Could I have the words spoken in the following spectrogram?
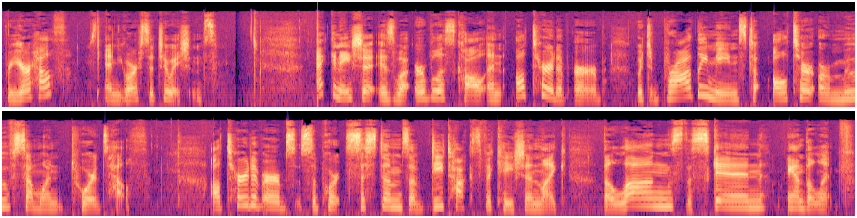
for your health and your situations. Echinacea is what herbalists call an alterative herb, which broadly means to alter or move someone towards health. Alterative herbs support systems of detoxification like the lungs, the skin, and the lymph.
